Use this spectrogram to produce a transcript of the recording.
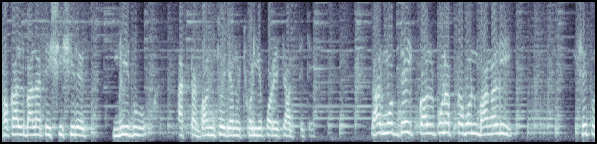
সকালবেলাতে শিশিরের মৃদু একটা গন্ধ যেন ছড়িয়ে পড়ে চারদিকে। তার মধ্যেই কল্পনাপ্রবণ বাঙালি সে তো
